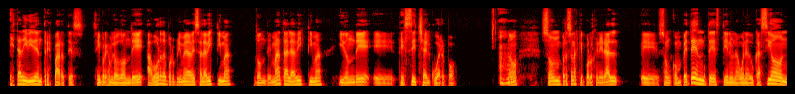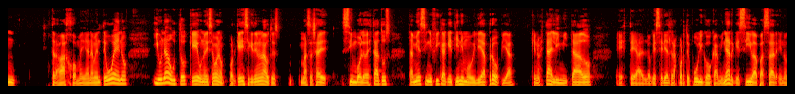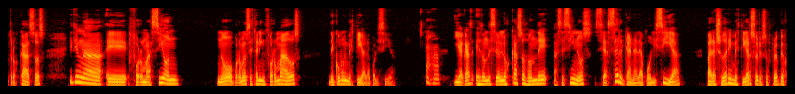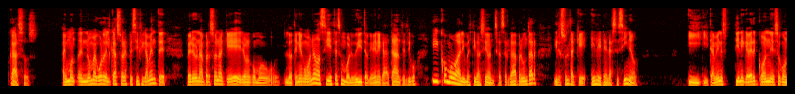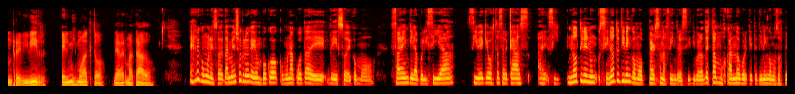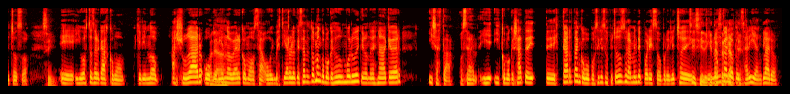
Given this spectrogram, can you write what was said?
está dividida en tres partes. ¿sí? Por ejemplo, donde aborda por primera vez a la víctima, donde mata a la víctima y donde eh, desecha el cuerpo. Ajá. ¿no? Son personas que por lo general eh, son competentes, tienen una buena educación, trabajo medianamente bueno y un auto que uno dice, bueno, ¿por qué dice que tiene un auto? Es más allá de símbolo de estatus, también significa que tiene movilidad propia, que no está limitado este, a lo que sería el transporte público o caminar, que sí va a pasar en otros casos, y tiene una eh, formación, ¿no? o por lo menos están informados de cómo investiga la policía. Ajá. Y acá es donde se ven los casos donde asesinos se acercan a la policía para ayudar a investigar sobre sus propios casos. Hay eh, no me acuerdo del caso ahora específicamente, pero era una persona que era como, lo tenía como, no, sí, este es un boludito que viene cada tanto. El tipo, ¿y cómo va la investigación? Se acercaba a preguntar y resulta que él era el asesino. Y, y también tiene que ver con eso, con revivir el mismo acto de haber matado. Es re común eso. También yo creo que hay un poco como una cuota de, de eso, de como saben que la policía, si ve que vos te acercás, a- si no tienen un, si no te tienen como person of interest, si tipo no te están buscando porque te tienen como sospechoso, Sí. eh, y vos te acercás como queriendo ayudar o Hola. queriendo ver como, o sea, o investigar o lo que sea, te toman como que sos un boludo y que no tenés nada que ver y ya está. O sea, y, y como que ya te, te descartan como posible sospechoso solamente por eso, por el hecho de, Sí, sí, de que, nunca lo pensarían, claro.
